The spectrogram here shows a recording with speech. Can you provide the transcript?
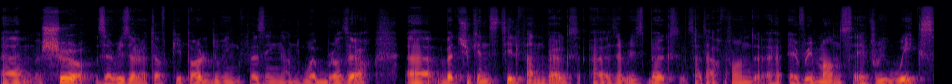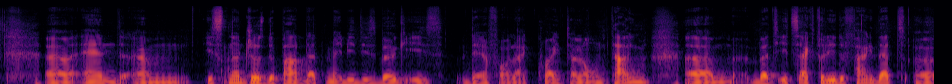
Um, sure, there is a lot of people doing fuzzing on web browser, uh, but you can still find bugs. Uh, there is bugs that are found uh, every month, every weeks, uh, and um, it's not just the part that maybe this bug is there for like quite a long time. Um, but it's actually the fact that uh,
